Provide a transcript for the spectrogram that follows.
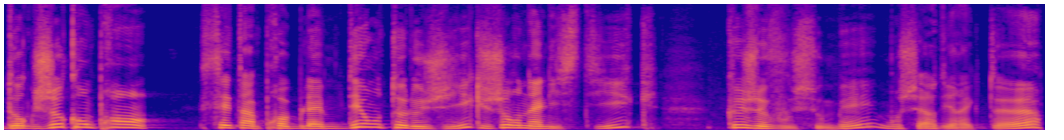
Donc je comprends, c'est un problème déontologique, journalistique, que je vous soumets, mon cher directeur.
